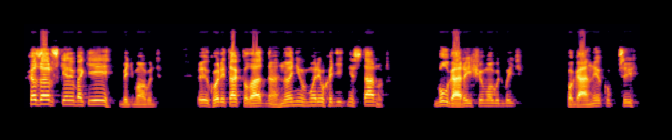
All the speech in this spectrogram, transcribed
Хазарские рыбаки, быть могут. Э, коли так, то ладно, но они в море уходить не станут. Булгары еще могут быть. Поганые купцы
